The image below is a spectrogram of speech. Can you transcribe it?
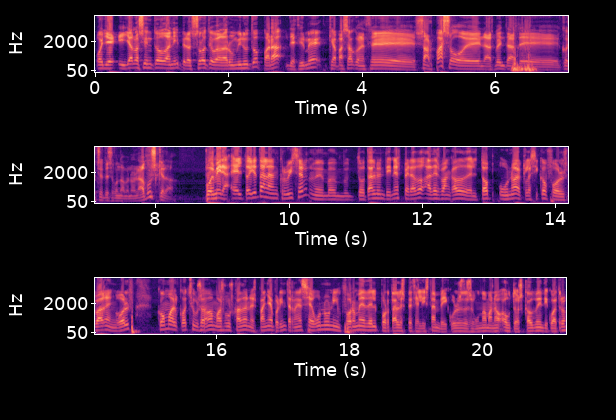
Oye, y ya lo siento, Dani, pero solo te voy a dar un minuto para decirme qué ha pasado con ese sarpaso en las ventas de coches de segunda mano, en la búsqueda. Pues mira, el Toyota Land Cruiser, eh, totalmente inesperado, ha desbancado del top 1 al clásico Volkswagen Golf como el coche usado más buscado en España por Internet, según un informe del portal especialista en vehículos de segunda mano Autoscout24,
